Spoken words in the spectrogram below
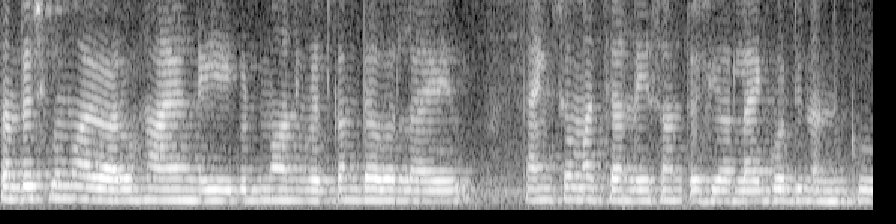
సంతోష్ కుమార్ గారు హాయ్ అండి. Good morning. Welcome to our live. Thanks so much అండి. సంతోష్ గారు లైక్ కొట్టినందుకు.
